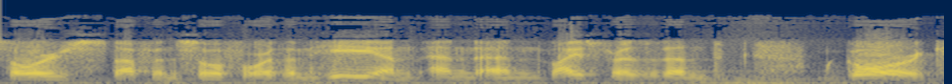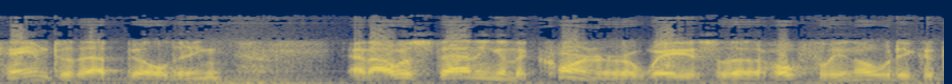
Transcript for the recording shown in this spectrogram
storage stuff and so forth, and he and, and, and Vice President Gore came to that building, and I was standing in the corner away so that hopefully nobody could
